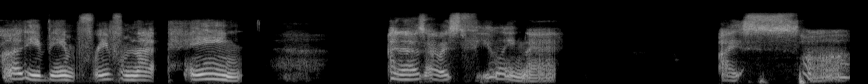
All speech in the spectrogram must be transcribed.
body, being free from that pain. And as I was feeling that, I saw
